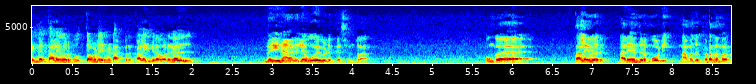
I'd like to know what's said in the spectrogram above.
எங்கள் தலைவர் முத்தமிழறிஞர் டாக்டர் கலைஞர் அவர்கள் மெரினாவில் ஓய்வெடுக்க சென்றார். உங்கள் தலைவர் நரேந்திர மோடி நமது பிரதமர்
